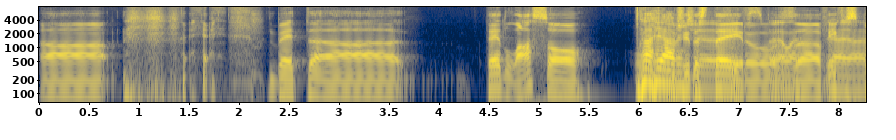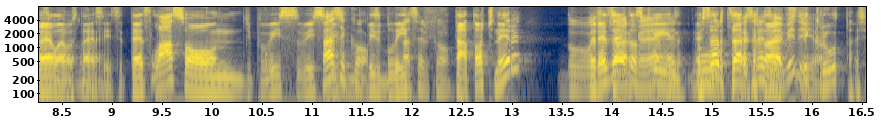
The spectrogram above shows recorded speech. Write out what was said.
Uh, bet uh, Ted Laso. Jā, viņš, šis eh, te ir uz Jā, FIFA spēlē uztaisīts. Tēds Laso un viss vis, vis, ir cool. Tā taču ir. Nu, ceru, to skrīnu? nu, Es arī ceru, ka tā redzēju ir tik video. krūta. Es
